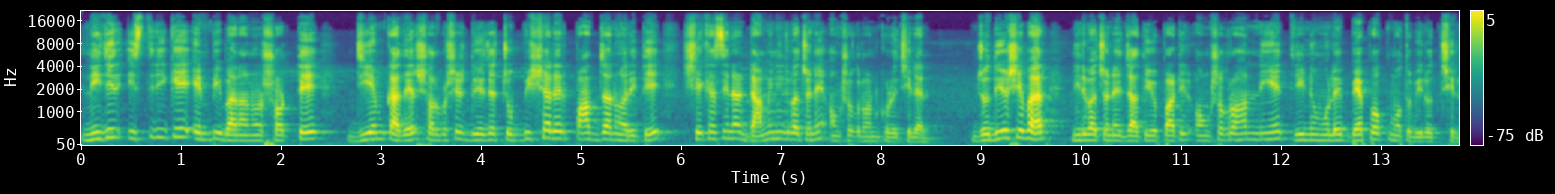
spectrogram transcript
নিজের স্ত্রীকে এমপি বানানোর শর্তে জিএম কাদের সর্বশেষ দুই হাজার চব্বিশ সালের পাঁচ জানুয়ারিতে শেখ হাসিনার ডামি নির্বাচনে অংশগ্রহণ করেছিলেন। যদিও সেবার নির্বাচনে জাতীয় পার্টির অংশগ্রহণ নিয়ে তৃণমূলে ব্যাপক মতবিরোধ ছিল।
